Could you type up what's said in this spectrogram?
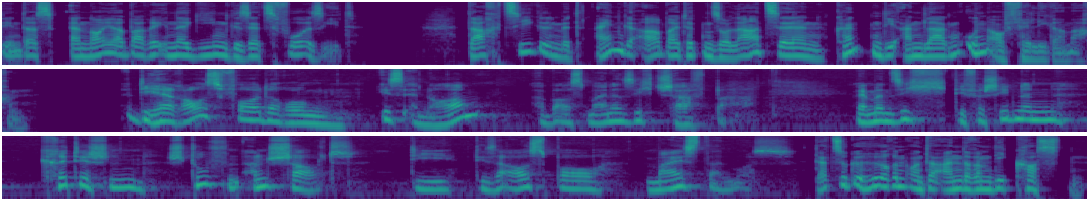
den das Erneuerbare Energiengesetz vorsieht. Dachziegel mit eingearbeiteten Solarzellen könnten die Anlagen unauffälliger machen. Die Herausforderung ist enorm, aber aus meiner Sicht schaffbar. Wenn man sich die verschiedenen kritischen Stufen anschaut, die dieser Ausbau meistern muss. Dazu gehören unter anderem die Kosten.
